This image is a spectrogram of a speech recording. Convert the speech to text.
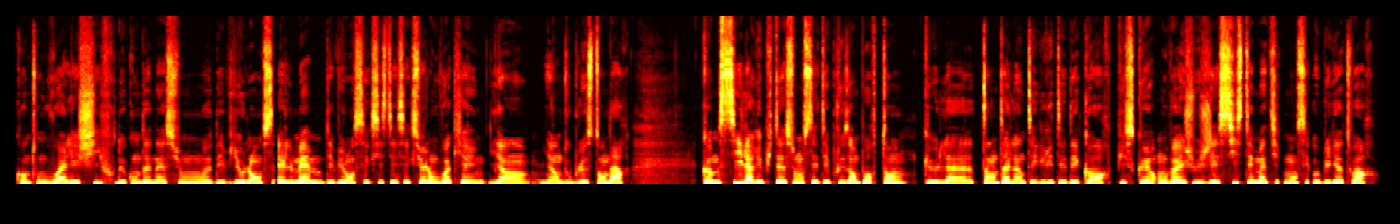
Quand on voit les chiffres de condamnation euh, des violences elles-mêmes, des violences sexistes et sexuelles, on voit qu'il y, a un double standard. Comme si la réputation, c'était plus important que l'atteinte à l'intégrité des corps, puisqu'on va juger systématiquement, c'est obligatoire,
